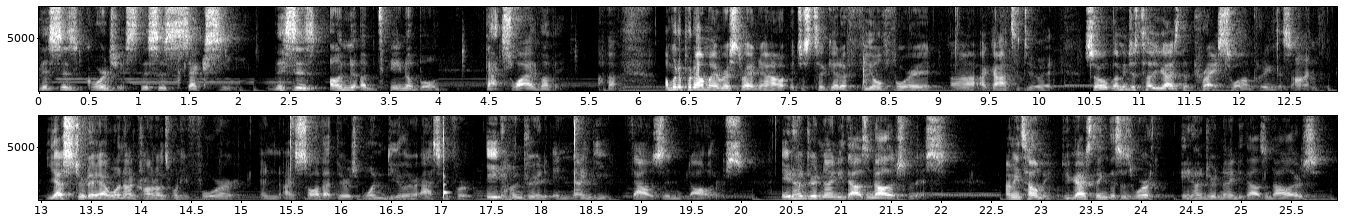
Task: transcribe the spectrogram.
This is gorgeous. This is sexy. This is unobtainable. That's why I love it. I'm gonna put on my wrist right now just to get a feel for it. Uh, I got to do it. So let me just tell you guys the price while I'm putting this on. Yesterday, I went on Chrono24 and I saw that there's one dealer asking for $890,000. $890,000 for this. I mean, tell me, do you guys think this is worth $890,000?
